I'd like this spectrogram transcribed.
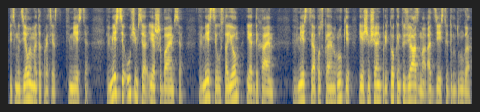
ведь мы делаем этот протест вместе. Вместе учимся и ошибаемся, вместе устаем и отдыхаем, вместе опускаем руки и ощущаем приток энтузиазма от действий друг друга.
